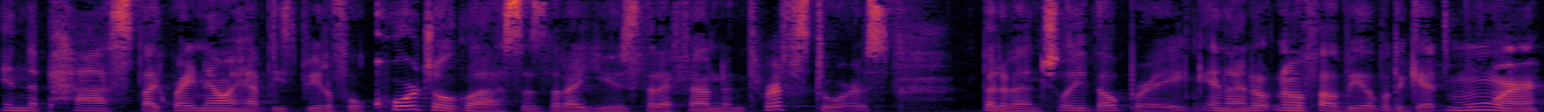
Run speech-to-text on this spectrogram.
in the past. Like right now, I have these beautiful cordial glasses that I use that I found in thrift stores but eventually they'll break. And I don't know if I'll be able to get more.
